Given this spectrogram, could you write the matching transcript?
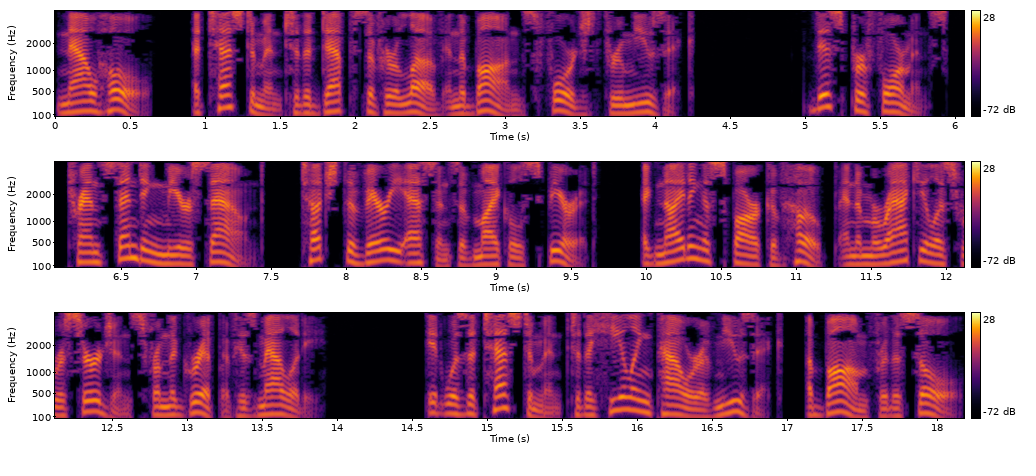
Now Whole, a testament to the depths of her love and the bonds forged through music. This performance, transcending mere sound, touched the very essence of Michael's spirit, igniting a spark of hope and a miraculous resurgence from the grip of his malady. It was a testament to the healing power of music, a balm for the soul.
